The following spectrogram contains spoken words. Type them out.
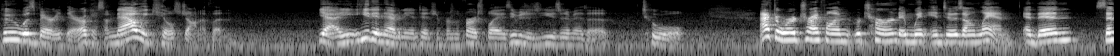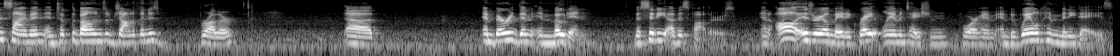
who was buried there. Okay, so now he kills Jonathan. Yeah, he, he didn't have any intention from the first place. He was just using him as a tool. Afterward, Tryphon returned and went into his own land, and then sent Simon and took the bones of Jonathan his brother, uh, and buried them in Modin, the city of his fathers. And all Israel made a great lamentation for him and bewailed him many days.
